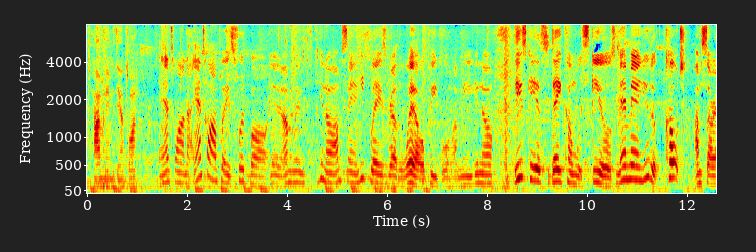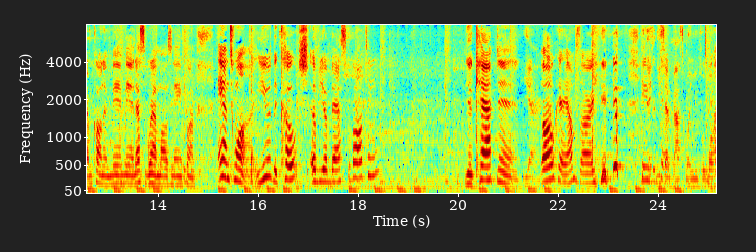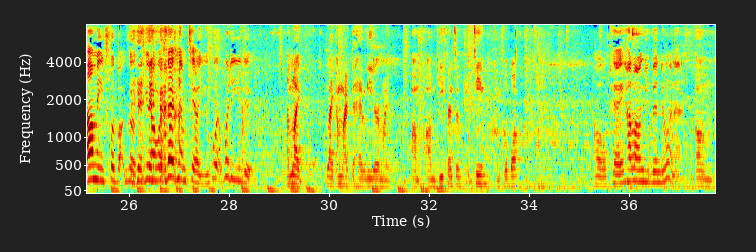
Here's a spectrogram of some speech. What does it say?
Hi, my name is Antoine. Antoine, now, Antoine plays football, and I mean, you know, I'm saying he plays rather well. People, I mean, you know, these kids today come with skills. Man, man, you the coach. I'm sorry, I'm calling him man, man. That's grandma's name for him. Antoine, you're the coach of your basketball team. Your captain. Yeah. Okay, I'm sorry. He's you said basketball, you mean football? I mean football. Look, you know what? Let him tell you. What What do you do? I'm like, like I'm like the head leader of my um, um defensive team on football. Okay, how long you been doing that? Um,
